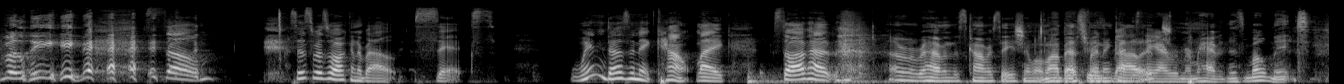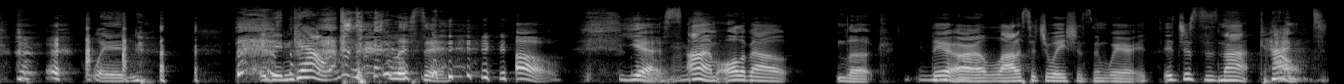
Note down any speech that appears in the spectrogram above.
Believe it. So, since we're talking about sex, when doesn't it count? Like, so I've had, I remember having this conversation with my best friend in say, college. I remember having this moment when it didn't count. Listen, oh, yes, mm-hmm. I'm all about, look, there Mm-hmm. are a lot of situations in where it, it just does not count.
